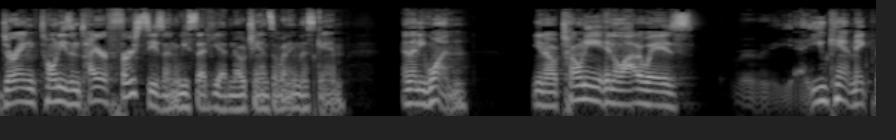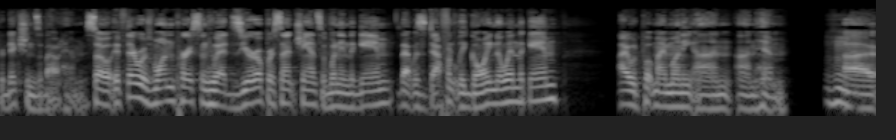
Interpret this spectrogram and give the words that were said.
during Tony's entire first season, we said he had no chance of winning this game. And then he won. You know, Tony, in a lot of ways, you can't make predictions about him. So if there was one person who had 0% chance of winning the game that was definitely going to win the game, I would put my money on, on him. Mm-hmm. Uh,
